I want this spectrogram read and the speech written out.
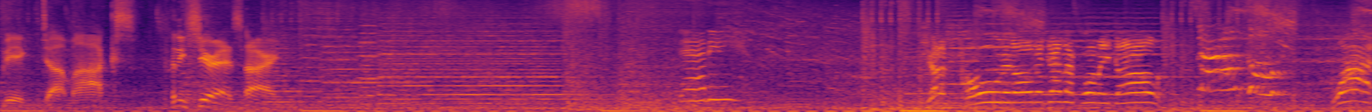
Big dumb ox. But he sure has heart. Daddy? Just hold it all together for me, doll! Sir Uncle! What?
